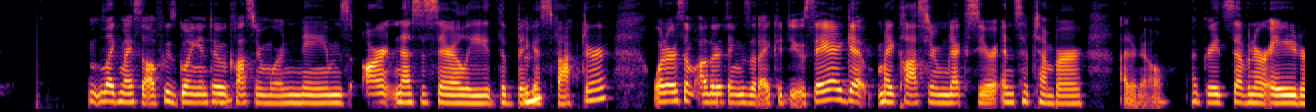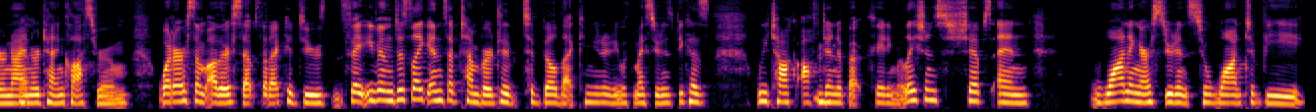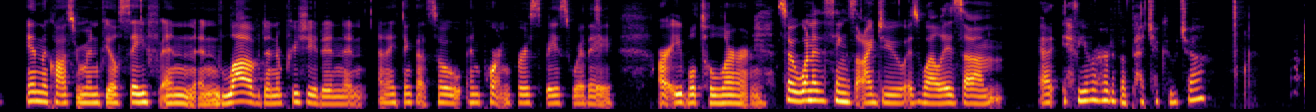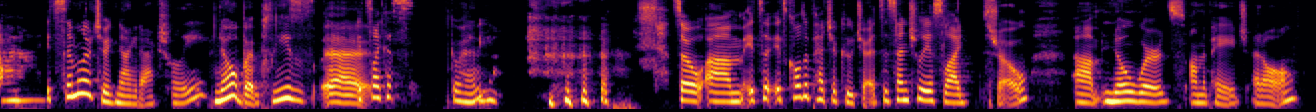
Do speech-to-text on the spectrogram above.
like myself who's going into a classroom where names aren't necessarily the mm-hmm. biggest mm-hmm. factor what are some other things that i could do say i get my classroom next year in september i don't know a grade seven or eight or nine or 10 classroom? What are some other steps that I could do, say, even just like in September to, to build that community with my students? Because we talk mm-hmm. often mm-hmm. about creating relationships and wanting our students to want to be in the classroom and feel safe and, and loved and appreciated. And, and I think that's so important for a space where they are able to learn. So, one of the things I do as well is um, have you ever heard of a PechaKucha? Uh, it's similar to Ignite, actually. No, but please. Uh, it's like a. Go ahead. Yeah. so um, it's a, it's called a PechaKucha. It's essentially a slideshow, um, no words on the page at all,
